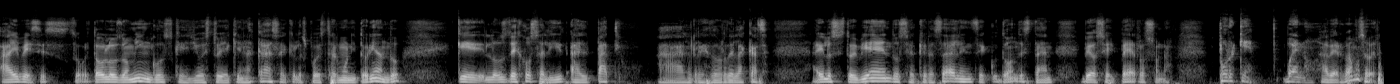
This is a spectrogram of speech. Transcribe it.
hay veces, sobre todo los domingos, que yo estoy aquí en la casa y que los puedo estar monitoreando, que los dejo salir al patio, alrededor de la casa. Ahí los estoy viendo, sé a qué hora salen, sé dónde están, veo si hay perros o no. ¿Por qué? Bueno, a ver, vamos a ver.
